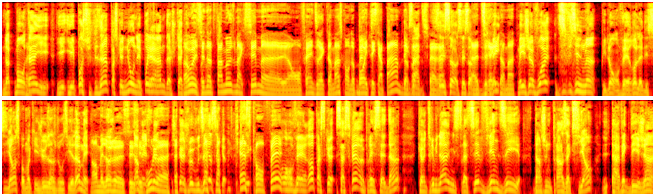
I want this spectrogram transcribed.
notre montant, il, est pas suffisant parce que nous, on n'est pas capable d'acheter Ah oui, c'est notre fameuse maxime, euh, on fait indirectement ce qu'on n'a pas ben, été capable de faire différent. C'est ça, c'est ça. Euh, directement. Mais, je vois difficilement, puis là, on verra la décision, c'est pas moi qui juge dans ce dossier-là, mais... Non, mais là, c'est vous, là. Ce que je veux vous dire, c'est que... Qu'est-ce qu'on fait? On verra parce que ça serait un précédent qu'un tribunal administratif vienne dire dans une transaction avec des gens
